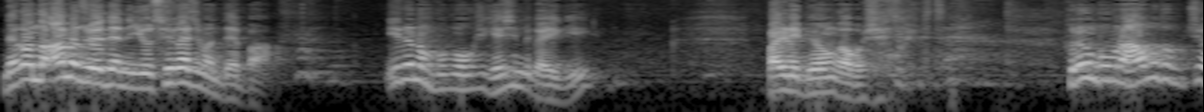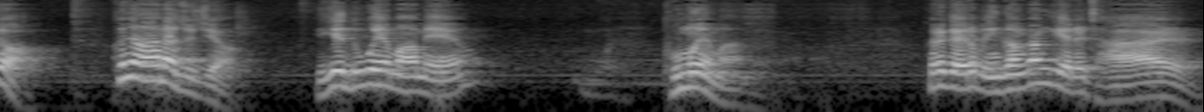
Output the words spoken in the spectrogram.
내가 너 안아줘야 되는 이유 세 가지만 대봐. 이러는 부모 혹시 계십니까, 여기? 빨리 병원 가보셔야 됩니다. 그런 부모는 아무도 없죠? 그냥 안아주죠? 이게 누구의 마음이에요? 부모의 마음이에요. 그러니까 여러분 인간관계를 잘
